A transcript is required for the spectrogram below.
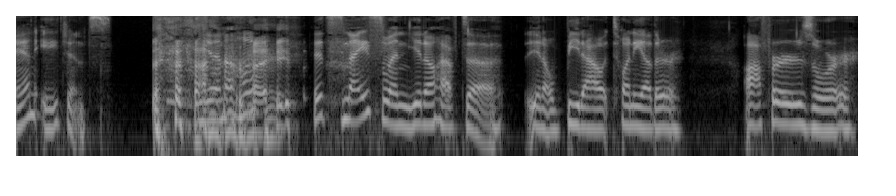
And agents. you know, Right? it's nice when you don't have to, you know, beat out 20 other offers or,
